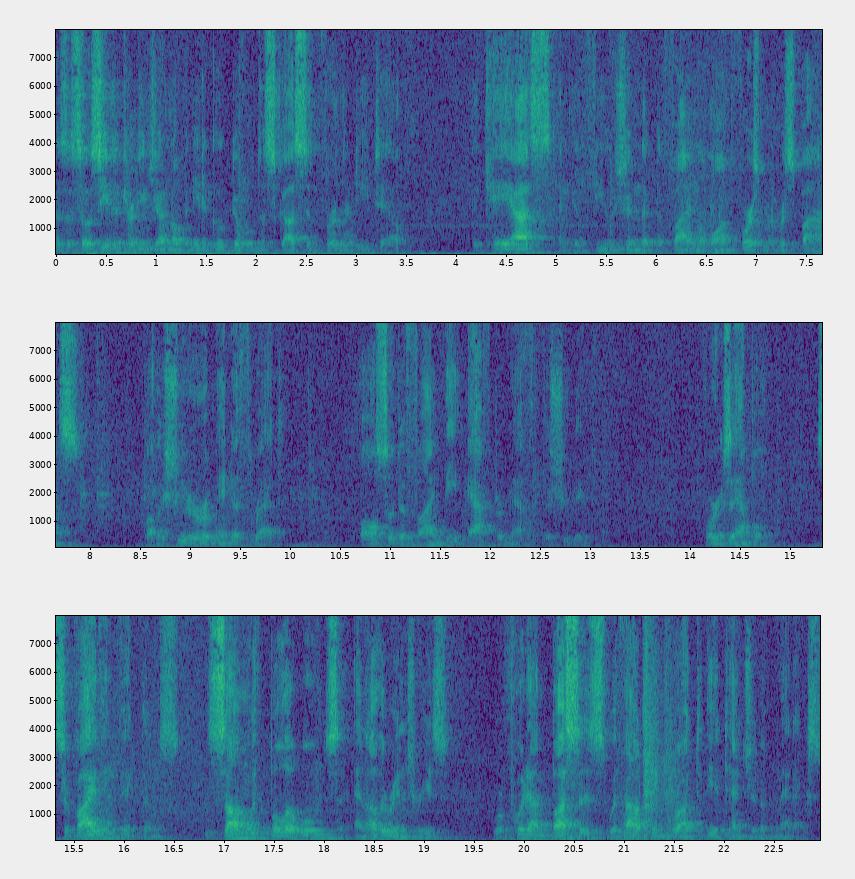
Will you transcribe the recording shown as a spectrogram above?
As Associate Attorney General Vanita Gupta will discuss in further detail, chaos and confusion that defined the law enforcement response while the shooter remained a threat also defined the aftermath of the shooting. For example, surviving victims, some with bullet wounds and other injuries, were put on buses without being brought to the attention of medics.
